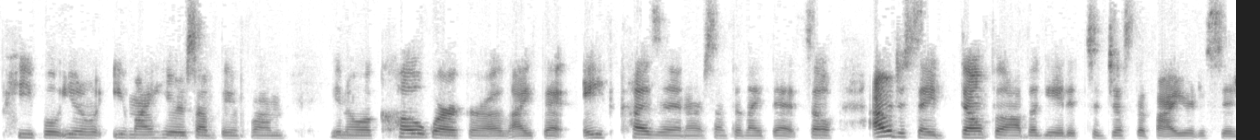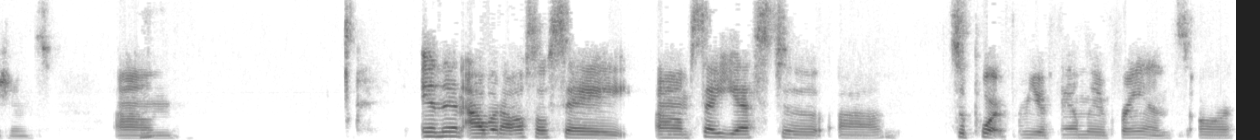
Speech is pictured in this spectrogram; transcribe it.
people you know you might hear something from you know a coworker or like that eighth cousin or something like that so i would just say don't feel obligated to justify your decisions um, mm-hmm. and then i would also say um, say yes to um, support from your family and friends or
